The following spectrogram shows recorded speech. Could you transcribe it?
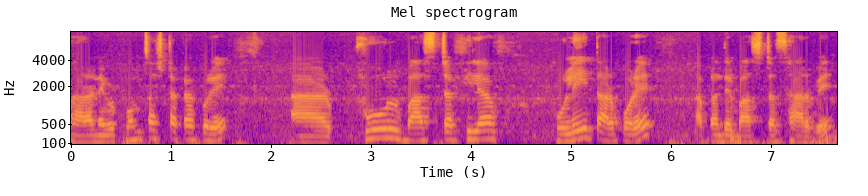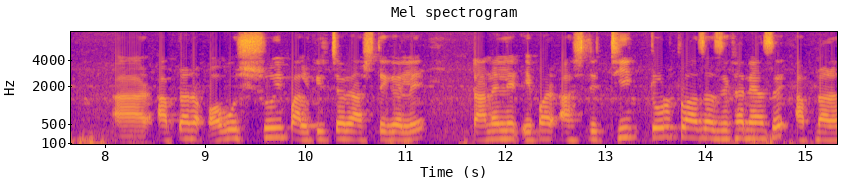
ভাড়া নেবে পঞ্চাশ টাকা করে। আর ফুল বাসটা ফিল আপ হলেই তারপরে আপনাদের বাসটা ছাড়বে। আর আপনারা অবশ্যই পালকির চরে আসতে গেলে টানেলের এপার আসলে ঠিক টোল প্লাজা যেখানে আছে, আপনারা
